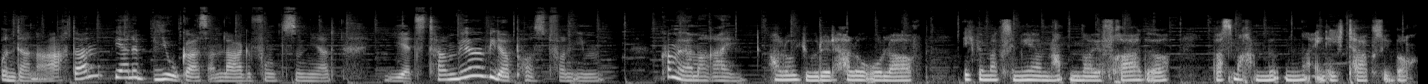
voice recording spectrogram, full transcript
und danach dann, wie eine Biogasanlage funktioniert. Jetzt haben wir wieder Post von ihm. Komm, hör mal rein. Hallo Judith, hallo Olaf. Ich bin Maximilian und habe eine neue Frage. Was machen Mücken eigentlich tagsüber?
